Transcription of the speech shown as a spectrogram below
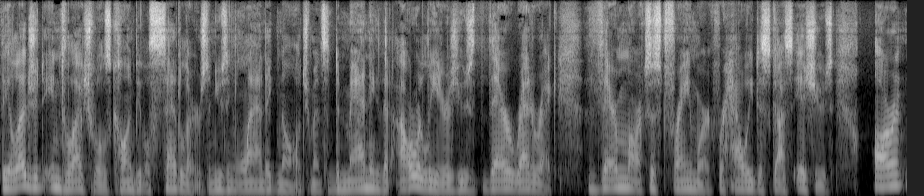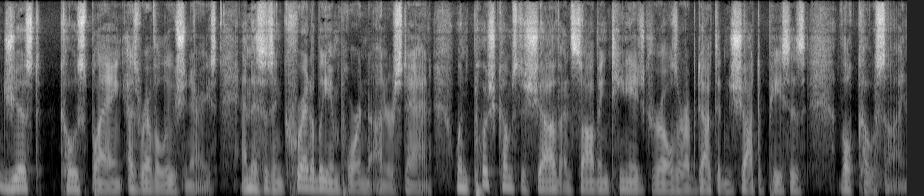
The alleged intellectuals calling people settlers and using land acknowledgments and demanding that our leaders use their rhetoric, their Marxist framework for how we discuss issues, aren't just cosplaying as revolutionaries. And this is incredibly important to understand. When push comes to shove and sobbing teenage girls are abducted and shot to pieces, they'll cosign.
